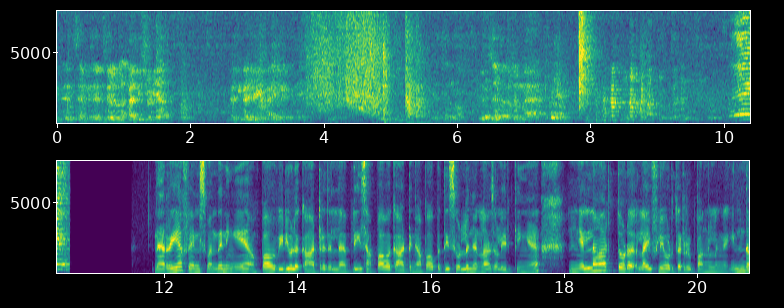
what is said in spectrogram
examiné el cerebro la caldichoría. Caldichoría. நிறைய ஃப்ரெண்ட்ஸ் வந்து நீங்கள் ஏன் அப்பாவை வீடியோவில் காட்டுறதில்ல? ப்ளீஸ் அப்பாவை காட்டுங்க. அப்பாவை பற்றி சொல்லுங்கன்னெலாம் சொல்லியிருக்கீங்க. எல்லாத்தோட லைஃப்லேயும் ஒருத்தர் இருப்பாங்க இல்லைங்க. இந்த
